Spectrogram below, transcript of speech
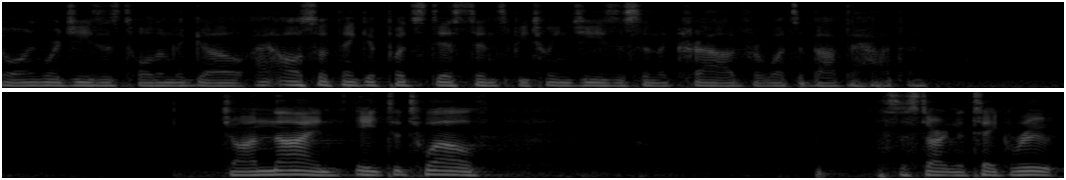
going where Jesus told him to go. I also think it puts distance between Jesus and the crowd for what's about to happen. John 9, 8 to 12. This is starting to take root.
